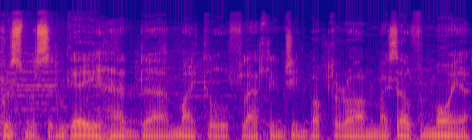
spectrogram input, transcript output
Christmas, and Gay had uh, Michael Flatley and Jean Butler on, and myself and Moya.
